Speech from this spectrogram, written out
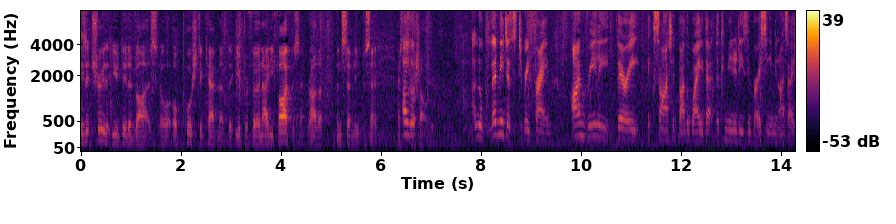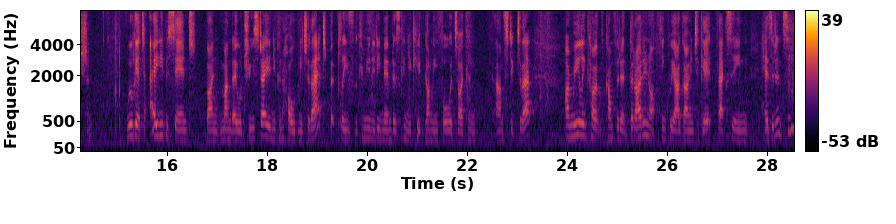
Is it true that you did advise or, or push to cabinet that you prefer an 85% rather than 70% as the Oh, threshold? Uh, Look, let me just reframe. I'm really very excited by the way that the community is embracing immunisation. We'll get to 80% by Monday or Tuesday, and you can hold me to that. But please, the community members, can you keep coming forward so I can um, stick to that? I'm really co- confident that I do not think we are going to get vaccine hesitancy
